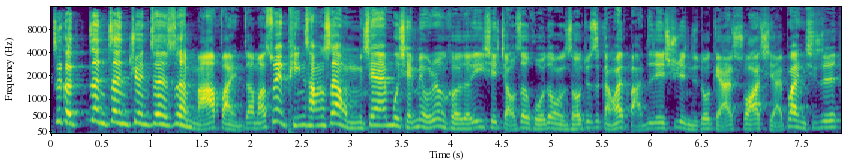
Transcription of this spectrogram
这个认证券真的是很麻烦，你知道吗？所以平常上我们现在目前没有任何的一些角色活动的时候，就是赶快把这些虚点值都给它刷起来，不然其实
